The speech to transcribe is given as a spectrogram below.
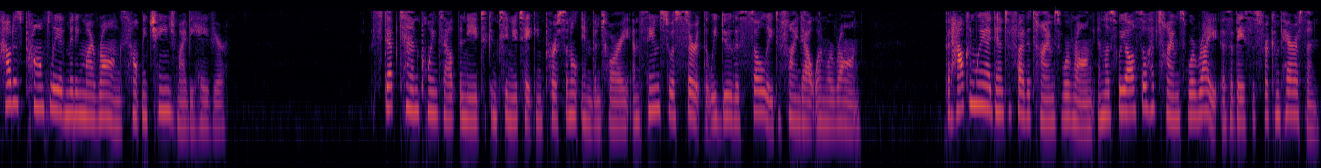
How does promptly admitting my wrongs help me change my behavior? Step 10 points out the need to continue taking personal inventory and seems to assert that we do this solely to find out when we're wrong. But how can we identify the times we're wrong unless we also have times we're right as a basis for comparison?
